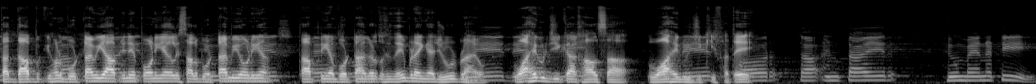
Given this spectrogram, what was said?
ਤਾਂ ਦੱਬ ਕੇ ਹੁਣ ਵੋਟਾਂ ਵੀ ਆਪ ਜੀ ਨੇ ਪਾਉਣੀਆਂ ਅਗਲੇ ਸਾਲ ਵੋਟਾਂ ਵੀ ਆਉਣੀਆਂ। ਤਾਂ ਆਪਣੀਆਂ ਵੋਟਾਂ ਅਗਰ ਤੁਸੀਂ ਨਹੀਂ ਬਣਾਈਆਂ ਜਰੂਰ ਬਣਾਇਓ। ਵਾਹਿਗੁਰੂ ਜੀ ਕਾ ਖਾਲਸਾ ਵਾਹਿਗੁਰੂ ਜੀ ਕੀ ਫਤਿਹ। the entire humanity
